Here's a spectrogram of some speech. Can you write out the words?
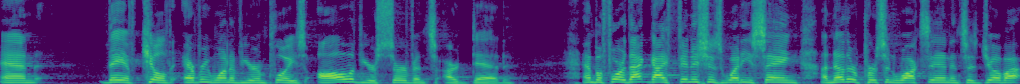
and they have killed every one of your employees. All of your servants are dead. And before that guy finishes what he's saying, another person walks in and says, Job, I,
